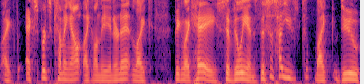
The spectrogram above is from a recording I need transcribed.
like experts coming out like on the internet like being like hey civilians this is how you like do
